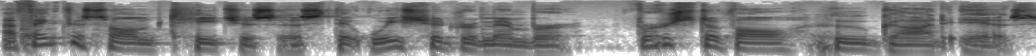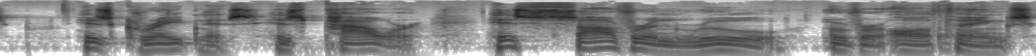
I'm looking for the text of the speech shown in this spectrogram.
I think the psalm teaches us that we should remember, first of all, who God is, His greatness, His power, his sovereign rule over all things.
